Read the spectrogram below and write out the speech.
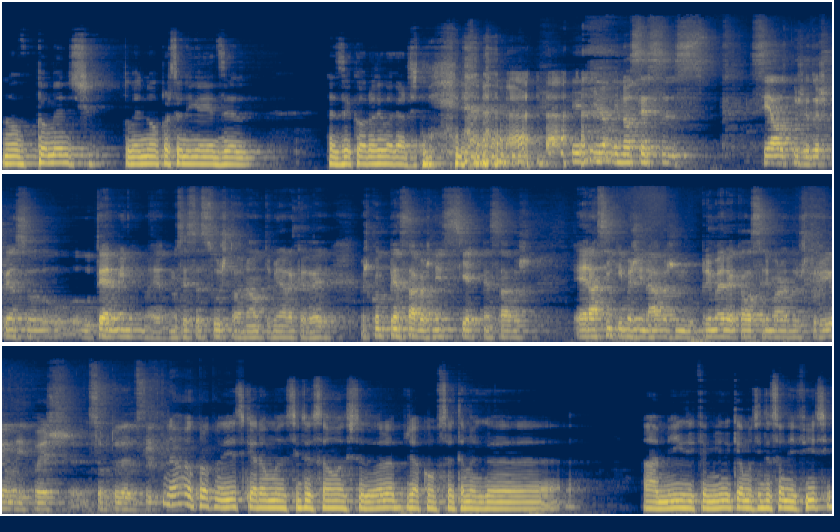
não, pelo, menos, pelo menos não apareceu ninguém a dizer a dizer cobras e lagartos de mim. E, e não, sei se, se, se é algo que os jogadores pensam, o, o término, é, não sei se assusta ou não terminar a carreira, mas quando pensavas nisso, se é que pensavas, era assim que imaginavas, primeiro aquela cerimónia do Estoril e depois, sobretudo, a do CIF? Não, eu próprio disse que era uma situação assustadora, já conversei também com a, amigos e família, que é uma situação difícil.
